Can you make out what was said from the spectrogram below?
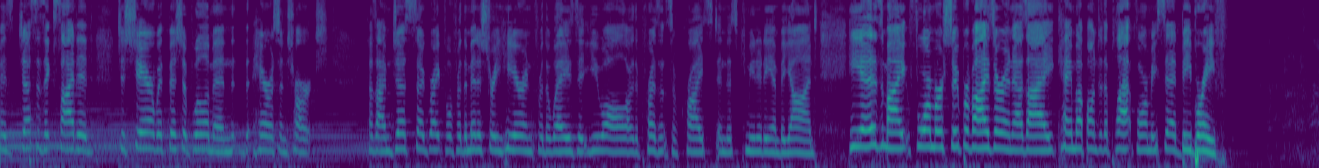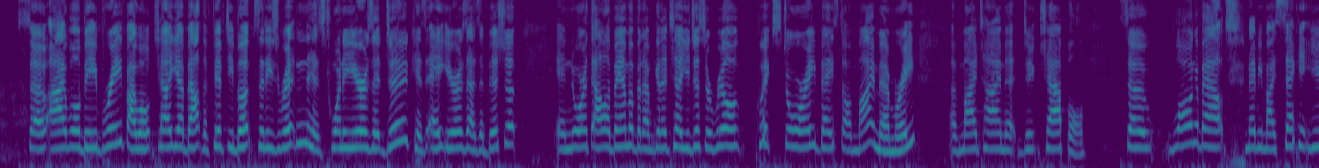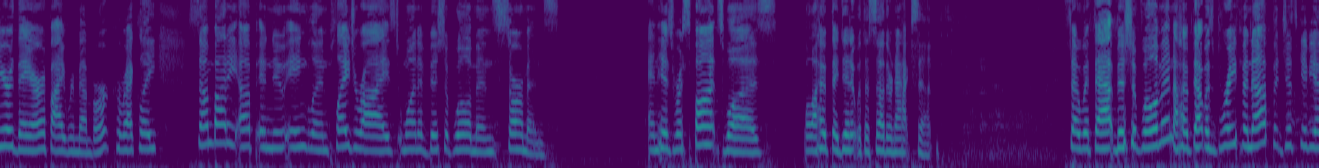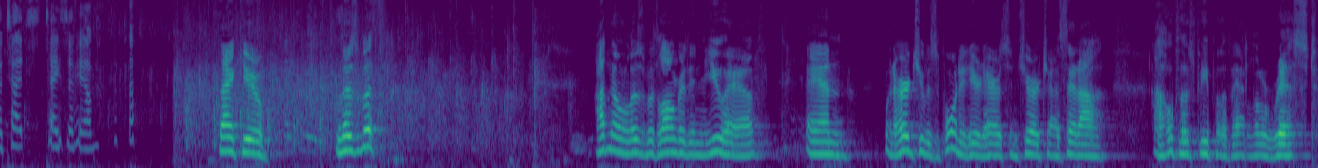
I'm as, just as excited to share with Bishop Willimon Harrison Church because I'm just so grateful for the ministry here and for the ways that you all are the presence of Christ in this community and beyond. He is my former supervisor, and as I came up onto the platform, he said, Be brief. So I will be brief. I won't tell you about the 50 books that he's written, his 20 years at Duke, his eight years as a bishop in North Alabama, but I'm going to tell you just a real quick story based on my memory of my time at Duke Chapel. So, long about maybe my second year there, if I remember correctly, somebody up in New England plagiarized one of Bishop Willimon's sermons. And his response was, Well, I hope they did it with a southern accent. So, with that, Bishop Willimon, I hope that was brief enough, but just give you a touch taste of him. Thank you, Elizabeth. I've known Elizabeth longer than you have, and when I heard she was appointed here at Harrison Church, I said, I, I hope those people have had a little rest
